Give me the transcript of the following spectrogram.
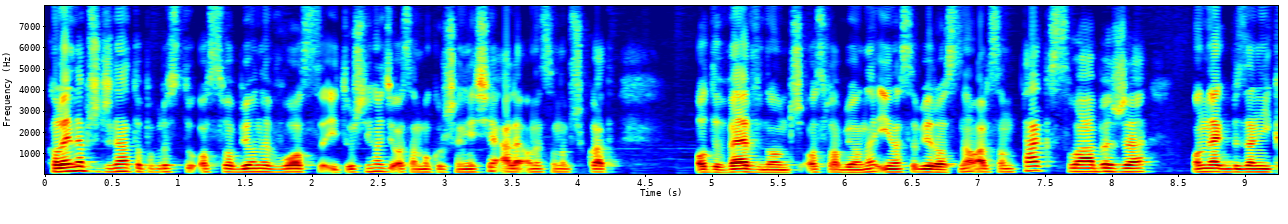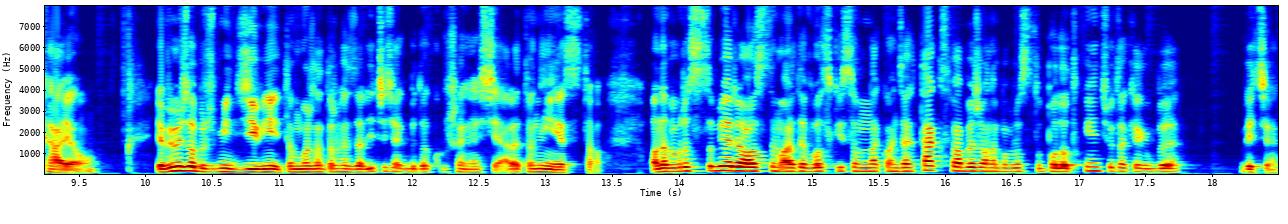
Kolejna przyczyna to po prostu osłabione włosy. I tu już nie chodzi o samo kruszenie się, ale one są na przykład od wewnątrz osłabione i one sobie rosną, ale są tak słabe, że one jakby zanikają. Ja wiem, że to brzmi dziwnie i to można trochę zaliczyć jakby do kruszenia się, ale to nie jest to. One po prostu sobie rosną, ale te włoski są na końcach tak słabe, że one po prostu po dotknięciu tak jakby, wiecie,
